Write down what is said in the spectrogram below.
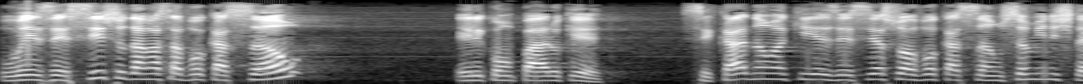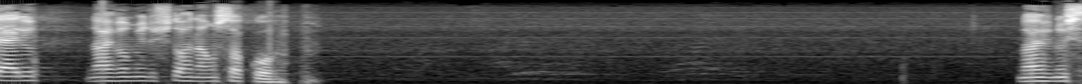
o exercício da nossa vocação, ele compara o quê? Se cada um aqui exercer a sua vocação, o seu ministério, nós vamos nos tornar um só corpo. Nós, nos,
